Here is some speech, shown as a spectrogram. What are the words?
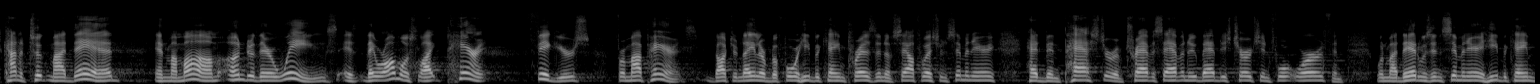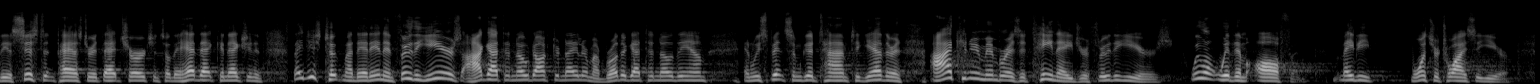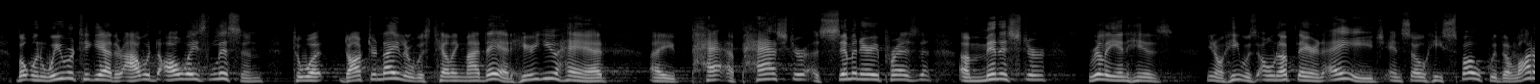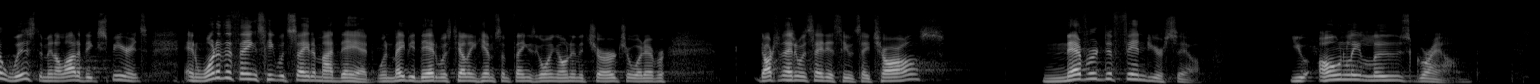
kind of took my dad and my mom under their wings. As they were almost like parent figures for my parents. Dr. Naylor, before he became president of Southwestern Seminary, had been pastor of Travis Avenue Baptist Church in Fort Worth. And when my dad was in seminary, he became the assistant pastor at that church. And so they had that connection. And they just took my dad in. And through the years, I got to know Dr. Naylor. My brother got to know them. And we spent some good time together. And I can remember as a teenager through the years, we went with them often, maybe once or twice a year. But when we were together, I would always listen to what Dr. Naylor was telling my dad. Here you had a, pa- a pastor, a seminary president, a minister, really in his, you know, he was on up there in age, and so he spoke with a lot of wisdom and a lot of experience. And one of the things he would say to my dad, when maybe dad was telling him some things going on in the church or whatever, Dr. Naylor would say this. He would say, Charles, never defend yourself. You only lose ground.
